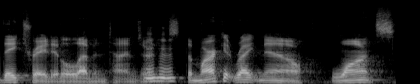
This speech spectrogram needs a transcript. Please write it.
they trade at 11 times earnings. Mm-hmm. The market right now wants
